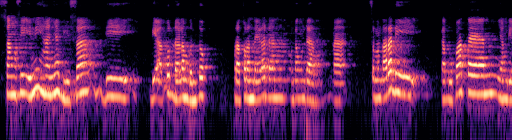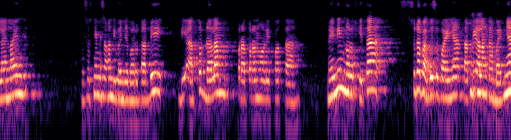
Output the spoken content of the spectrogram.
sanksi ini hanya bisa di, diatur dalam bentuk peraturan daerah dan undang-undang. Nah, sementara di kabupaten yang di lain-lain, khususnya misalkan di Banjarbaru tadi, diatur dalam peraturan wali kota. Nah, ini menurut kita sudah bagus upayanya, tapi mm-hmm. alangkah baiknya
